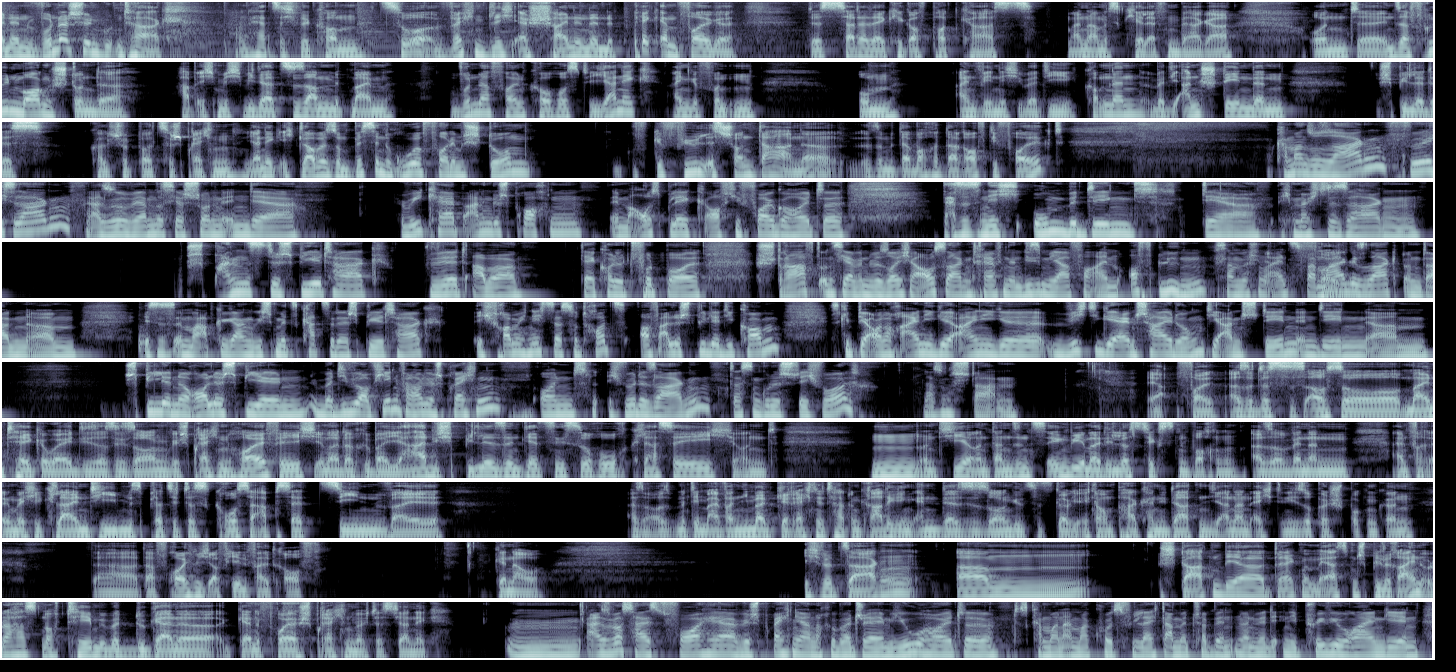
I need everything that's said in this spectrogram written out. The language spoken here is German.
Einen wunderschönen guten Tag und herzlich willkommen zur wöchentlich erscheinenden Pick-M-Folge des Saturday Kickoff Podcasts. Mein Name ist Kiel Effenberger und äh, in dieser frühen Morgenstunde habe ich mich wieder zusammen mit meinem wundervollen Co-Host Yannick eingefunden, um ein wenig über die kommenden, über die anstehenden Spiele des College Football zu sprechen. Yannick, ich glaube, so ein bisschen Ruhe vor dem Sturm Gefühl ist schon da, ne? Also mit der Woche darauf, die folgt. Kann man so sagen, würde ich sagen. Also wir haben das ja schon in der Recap angesprochen, im Ausblick auf die Folge heute. Das ist nicht unbedingt der, ich möchte sagen, spannendste Spieltag wird, aber der College Football straft uns ja, wenn wir solche Aussagen treffen, in diesem Jahr vor allem oft Lügen. Das haben wir schon ein, zwei Mal gesagt und dann ähm, ist es immer abgegangen wie Schmidts Katze der Spieltag. Ich freue mich nichtsdestotrotz auf alle Spiele, die kommen. Es gibt ja auch noch einige, einige wichtige Entscheidungen, die anstehen, in denen ähm, Spiele eine Rolle spielen, über die wir auf jeden Fall heute sprechen. Und ich würde sagen, das ist ein gutes Stichwort. Lass uns starten. Ja, voll. Also das ist auch so mein Takeaway dieser Saison. Wir sprechen häufig immer darüber, ja, die Spiele sind jetzt nicht so hochklassig und hm, und hier und dann sind es irgendwie immer die lustigsten Wochen. Also wenn dann einfach irgendwelche kleinen Teams plötzlich das große Upset ziehen, weil also mit dem einfach niemand gerechnet hat und gerade gegen Ende der Saison gibt es jetzt, glaube ich, echt noch ein paar Kandidaten, die anderen echt in die Suppe spucken können. Da, da freue ich mich auf jeden Fall drauf. Genau. Ich würde sagen, ähm, starten wir direkt mit dem ersten Spiel rein oder hast du noch Themen, über die du gerne, gerne vorher sprechen möchtest, Janik? Mm, also was heißt vorher? Wir sprechen ja noch über JMU heute. Das kann man einmal kurz vielleicht damit verbinden, wenn wir in die Preview reingehen.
